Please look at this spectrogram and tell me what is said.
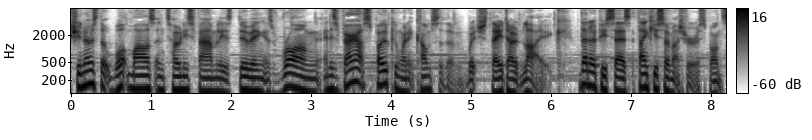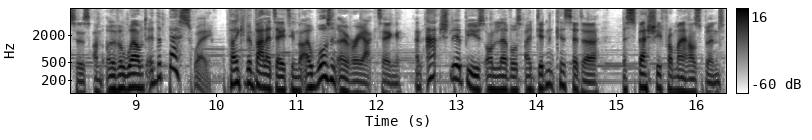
She knows that what Miles and Tony's family is doing is wrong and is very outspoken when it comes to them, which they don't like. Then OP says, Thank you so much for your responses. I'm overwhelmed in the best way. Thank you for validating that I wasn't overreacting and actually abused on levels I didn't consider especially from my husband.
